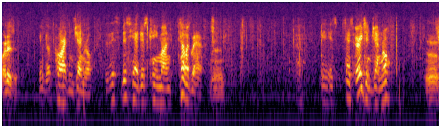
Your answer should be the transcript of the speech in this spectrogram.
What is it? Beg your pardon, General. This this here just came on telegraph. Uh, It, it says urgent, General. oh.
